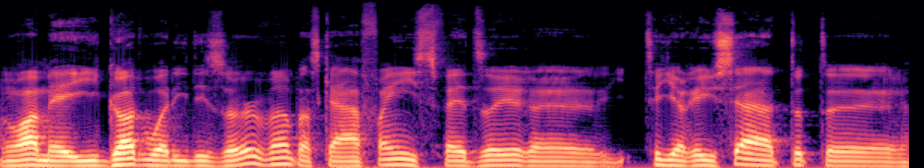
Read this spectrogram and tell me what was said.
Ouais, mais il got what he deserve, hein, parce qu'à la fin, il se fait dire. euh, tu sais, il a réussi à tout. euh,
